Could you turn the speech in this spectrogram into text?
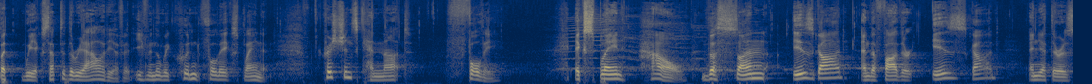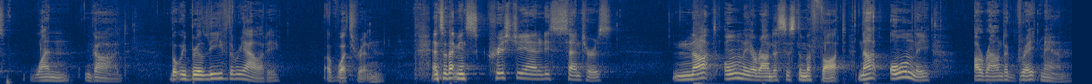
But we accepted the reality of it, even though we couldn't fully explain it. Christians cannot fully explain how the Son is God and the Father is God, and yet there is one God. But we believe the reality of what's written. And so that means Christianity centers not only around a system of thought, not only around a great man,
